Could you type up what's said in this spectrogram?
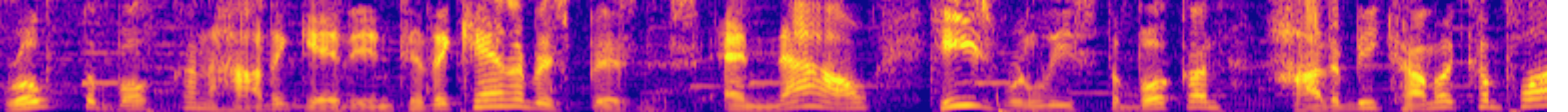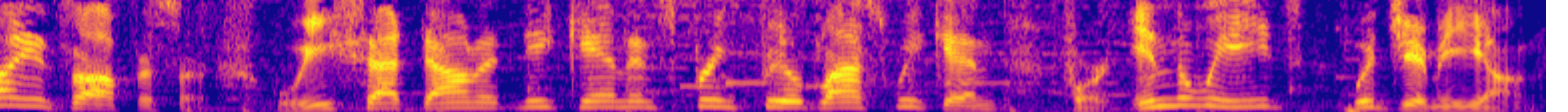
wrote the book on how to get into the cannabis business. And now he's released the book on how to become a compliance officer. We sat down at NECANN in Springfield last weekend for In the Weeds with Jimmy Young.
